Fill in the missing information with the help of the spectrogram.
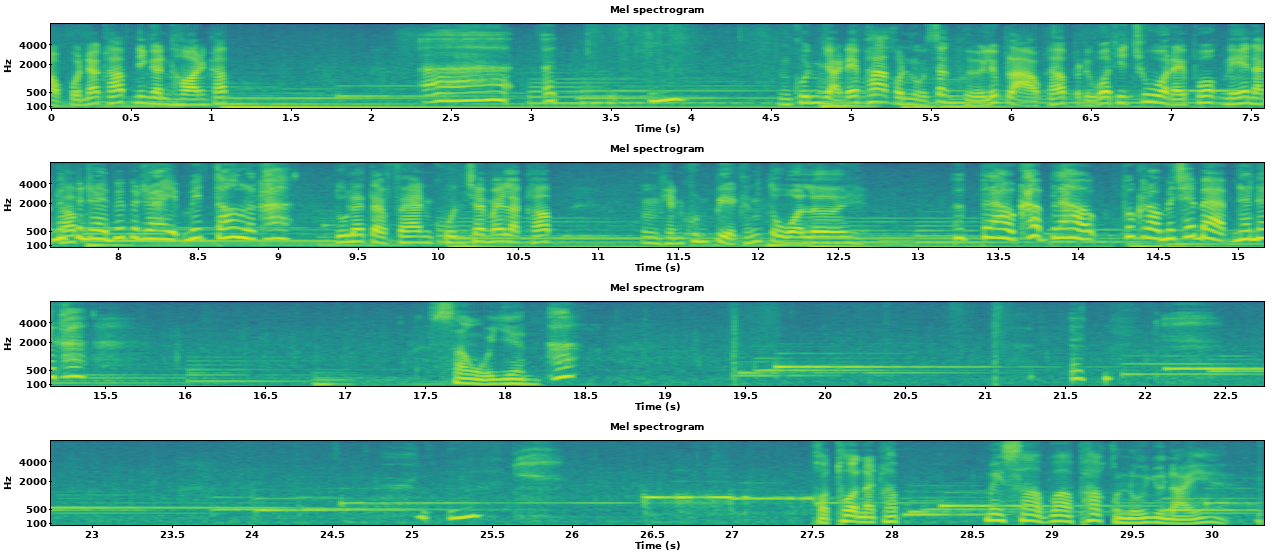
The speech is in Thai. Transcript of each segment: ขอบคุณนะครับ นี่เงินทอนครับ เออเอออืมคุณอยากได้ผ้าขนหนูสักผืนหรือเปล่าครับ หรือว่าทิชชู่อะไรพวกนี้นะคไม่รับ เป็นไรไม่เป็นไรไม่ต้องหรอกค่ะ ดูแลแต่แฟนคุณใช่ไหมล่ะครับ เห็นคุณเปียกทั้งตัวเลย เอ่อเปล่าค่ะเปล่าพวกเราไม่ใช่แบบนั้นนะคะสร้างหูเยียนฮะขอโทษนะครับ ไม่ทราบว่าผ้าขนหนูอยู่ไหน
